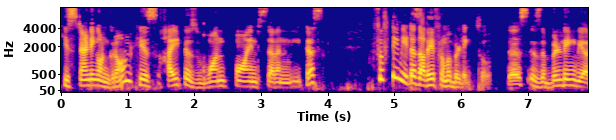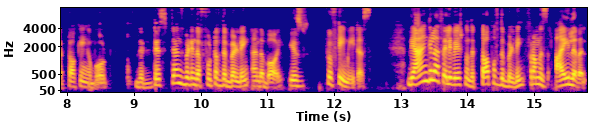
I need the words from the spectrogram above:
He's standing on ground. His height is 1.7 meters, 50 meters away from a building. So this is the building we are talking about. The distance between the foot of the building and the boy is 50 meters. The angle of elevation of the top of the building from his eye level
